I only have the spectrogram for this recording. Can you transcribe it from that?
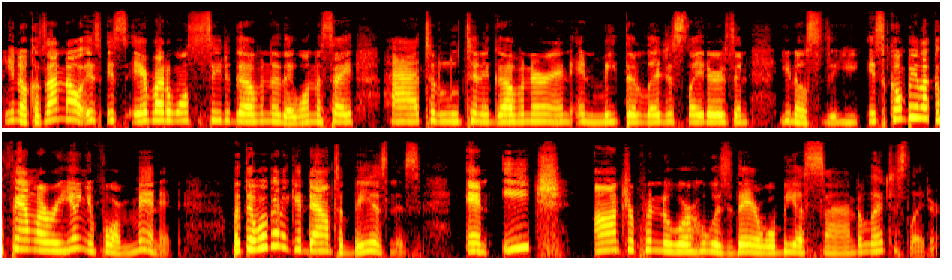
you know, because I know it's, it's everybody wants to see the governor. They want to say hi to the lieutenant governor and, and meet the legislators, and you know, it's going to be like a family reunion for a minute. But then we're going to get down to business, and each entrepreneur who is there will be assigned a legislator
